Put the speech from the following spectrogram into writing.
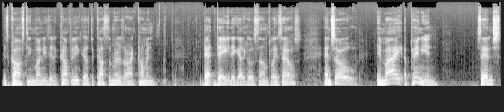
It's costing money to the company because the customers aren't coming that day. They got to go someplace else. And so, in my opinion, since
